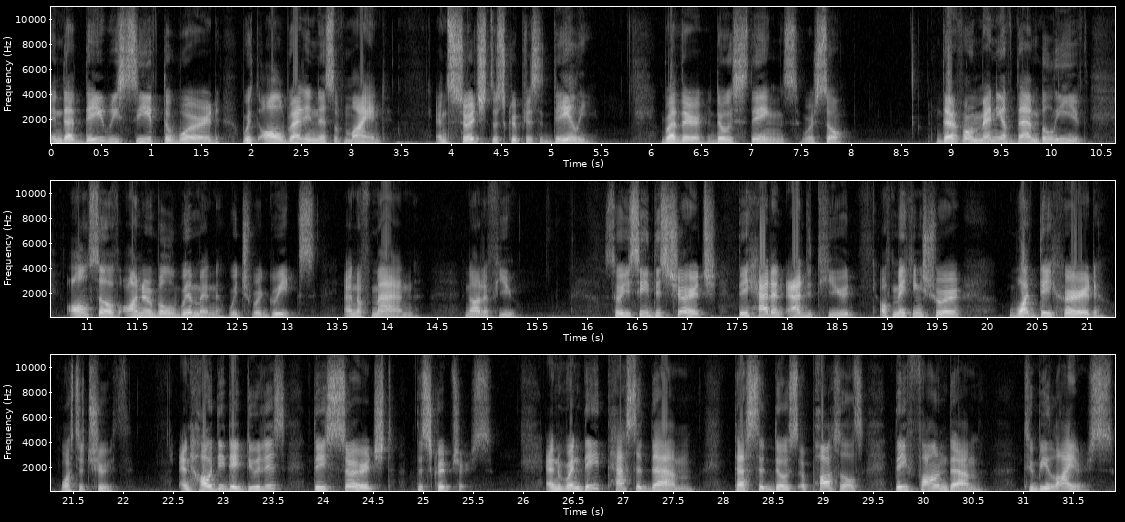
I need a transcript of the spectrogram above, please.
in that they received the word with all readiness of mind, and searched the scriptures daily, whether those things were so. Therefore, many of them believed, also of honorable women which were Greeks, and of man, not a few. So you see, this church, they had an attitude of making sure what they heard was the truth. And how did they do this? They searched the scriptures. And when they tested them, tested those apostles, they found them to be liars.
